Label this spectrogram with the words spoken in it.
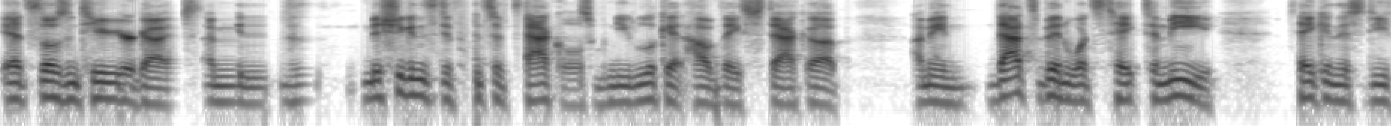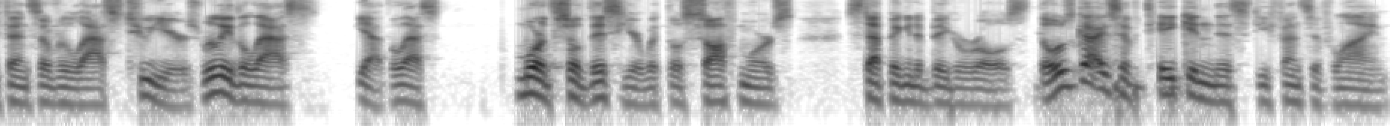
It's those interior guys. I mean, Michigan's defensive tackles. When you look at how they stack up, I mean that's been what's take to me taken this defense over the last two years, really the last, yeah, the last more so this year with those sophomores stepping into bigger roles. Those guys have taken this defensive line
